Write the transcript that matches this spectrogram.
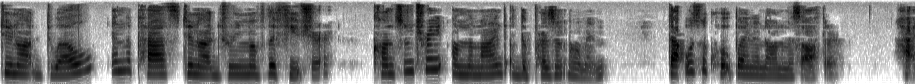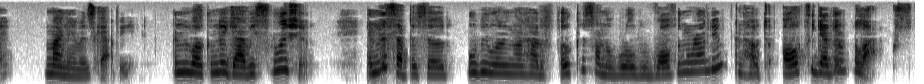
Do not dwell in the past, do not dream of the future. Concentrate on the mind of the present moment. That was a quote by an anonymous author. Hi, my name is Gabby, and welcome to Gabby's Solution. In this episode, we'll be learning on how to focus on the world revolving around you and how to altogether relax.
